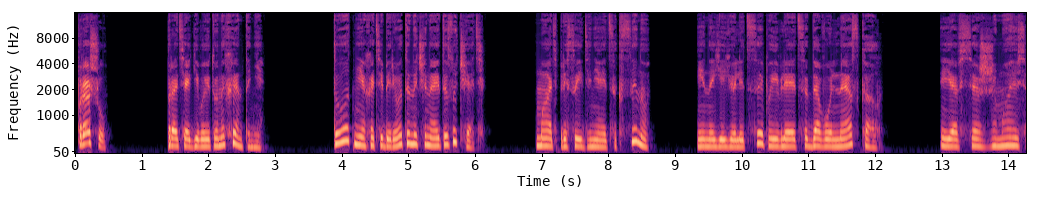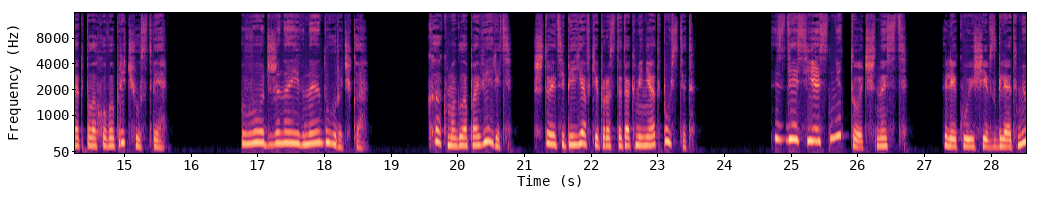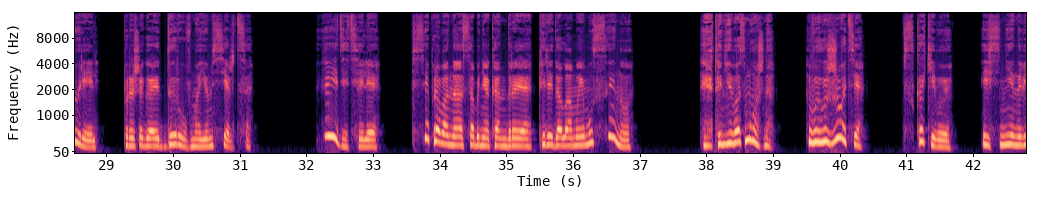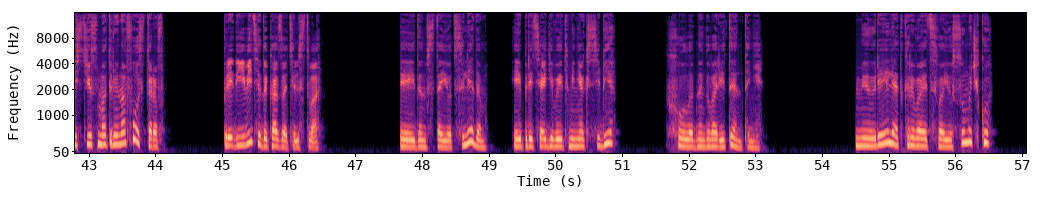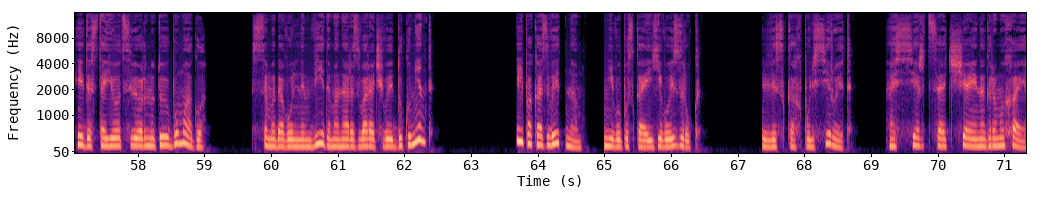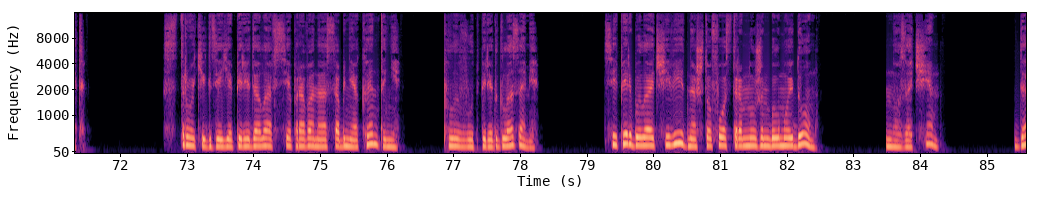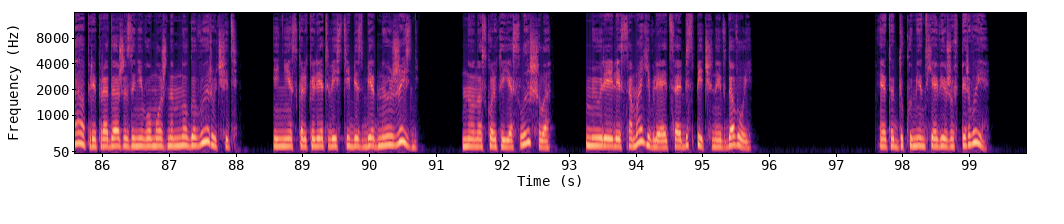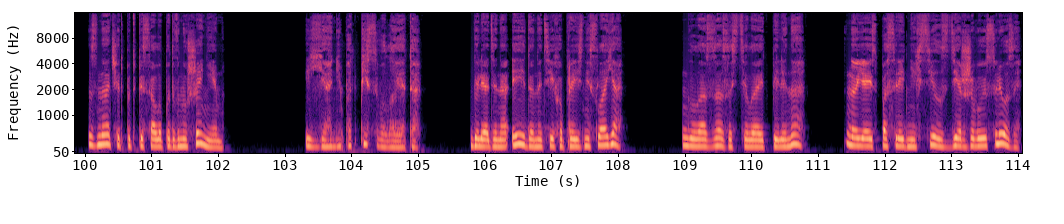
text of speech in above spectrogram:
«Прошу». Протягивает он их Энтони. Тот нехотя берет и начинает изучать. Мать присоединяется к сыну, и на ее лице появляется довольный оскал. Я вся сжимаюсь от плохого предчувствия. Вот же наивная дурочка. Как могла поверить, что эти пиявки просто так меня отпустят? Здесь есть неточность. Ликующий взгляд Мюрель прожигает дыру в моем сердце. Видите ли, все права на особняк Андрея передала моему сыну. Это невозможно. Вы лжете. Вскакиваю и с ненавистью смотрю на Фостеров. Предъявите доказательства. Эйден встает следом и притягивает меня к себе. Холодно говорит Энтони. Мюрель открывает свою сумочку и достает свернутую бумагу. С самодовольным видом она разворачивает документ и показывает нам, не выпуская его из рук. В висках пульсирует, а сердце отчаянно громыхает. Строки, где я передала все права на особняк Энтони, плывут перед глазами. Теперь было очевидно, что Фостерам нужен был мой дом. Но зачем? Да, при продаже за него можно много выручить и несколько лет вести безбедную жизнь. Но, насколько я слышала, Мюррейли сама является обеспеченной вдовой. Этот документ я вижу впервые. Значит, подписала под внушением. Я не подписывала это. Глядя на Эйдана, тихо произнесла я. Глаза застилает пелена, но я из последних сил сдерживаю слезы.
